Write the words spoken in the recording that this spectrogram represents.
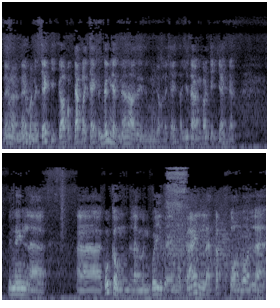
Nếu là nếu mà là cháy chỉ có vật chất là cháy thì đứng dừng nữa thôi thì mình gọi là cháy tại vì ta không có chết cháy nữa cho nên là à, cuối cùng là mình quy về một cái là tất toàn bộ là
